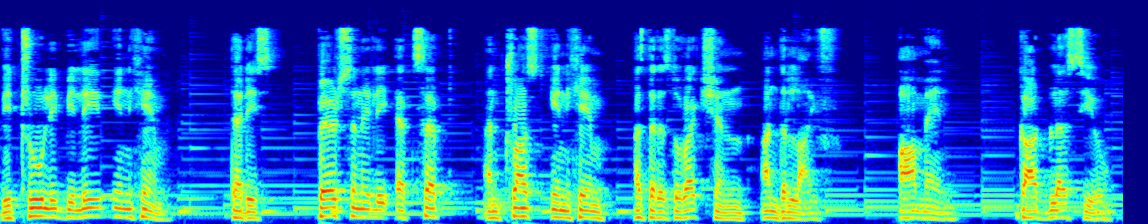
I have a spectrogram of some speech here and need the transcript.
we truly believe in Him, that is, personally accept and trust in Him as the resurrection and the life. Amen. God bless you.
